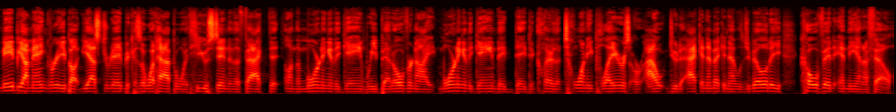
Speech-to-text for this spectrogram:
maybe I'm angry about yesterday because of what happened with Houston and the fact that on the morning of the game, we bet overnight. Morning of the game, they, they declare that 20 players are out due to academic ineligibility, COVID, and the NFL.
